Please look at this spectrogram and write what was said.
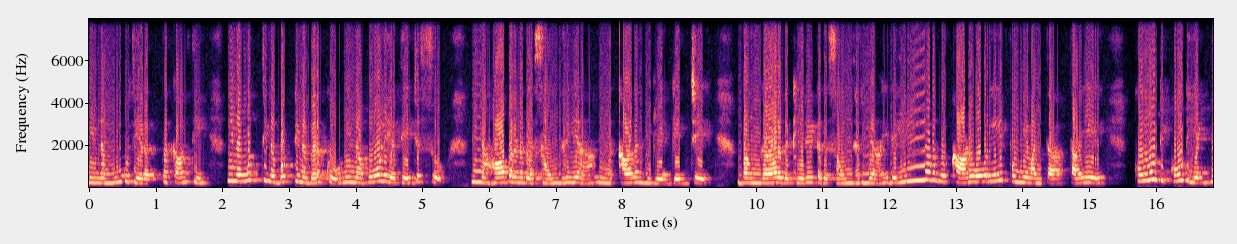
ನಿನ್ನ ಮೂಗುತಿಯ ರತ್ನಕಾಂತಿ ನಿನ್ನ ಮುತ್ತಿನ ಬೊಟ್ಟಿನ ಬೆಳಕು, ನಿನ್ನ ಹೋಳೆಯ ತೇಜಸ್ಸು, ನಿನ್ನ ಆಭರಣಗಳ ಸೌಂದರ್ಯ, ನಿನ್ನ ಕಾಲಂದಿಗೆಯ ಗೆಜ್ಜೆ, ಬಂಗಾರದ ಕಿರೀಟದ ಸೌಂದರ್ಯ, ಇದೆಲ್ಲವನ್ನು ಕಾಣುವವನೇ ಪುಣ್ಯವಂತ ತಾಯೇ. ಕೋಟಿ ಕೋಟಿ ಯಜ್ಞ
